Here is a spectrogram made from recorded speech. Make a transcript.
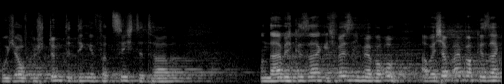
wo ich auf bestimmte Dinge verzichtet habe. Und da habe ich gesagt, ich weiß nicht mehr warum, aber ich habe einfach gesagt,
